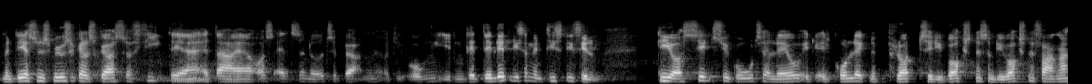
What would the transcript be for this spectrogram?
men det, jeg synes, musicals gør så fint, det er, at der er også altid noget til børnene og de unge i den. Det, det er lidt ligesom en Disney-film. De er også sindssygt gode til at lave et, et grundlæggende plot til de voksne, som de voksne fanger,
